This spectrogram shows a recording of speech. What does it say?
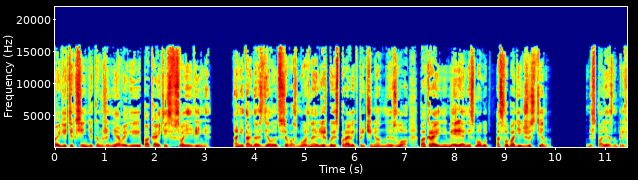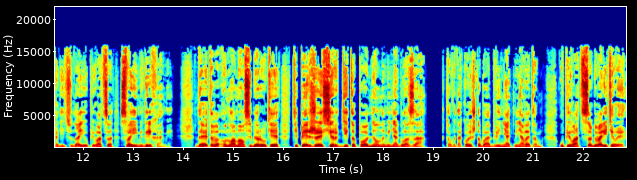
Пойдите к синдикам Женевы и покайтесь в своей вине. Они тогда сделают все возможное, лишь бы исправить причиненное зло. По крайней мере, они смогут освободить Жустину. Бесполезно приходить сюда и упиваться своими грехами. До этого он ломал себе руки, теперь же сердито поднял на меня глаза. «Кто вы такой, чтобы обвинять меня в этом? Упиваться, говорите вы?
